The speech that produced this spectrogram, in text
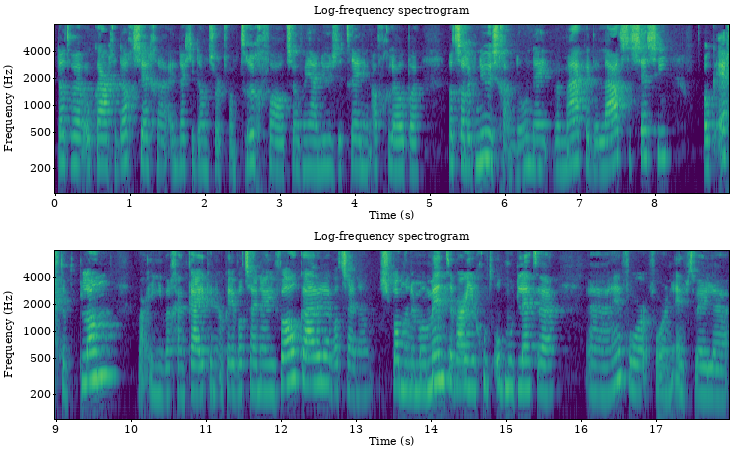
dat we elkaar gedag zeggen en dat je dan soort van terugvalt. Zo van ja, nu is de training afgelopen, wat zal ik nu eens gaan doen? Nee, we maken de laatste sessie ook echt een plan waarin we gaan kijken oké, wat zijn nou je valkuilen? Wat zijn nou spannende momenten waar je goed op moet letten uh, hè, voor, voor een eventuele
